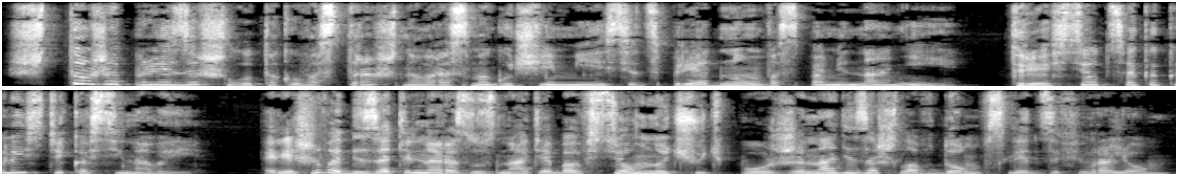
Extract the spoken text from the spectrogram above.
Что же произошло такого страшного, раз могучий месяц при одном воспоминании трясется, как листик осиновый? Решив обязательно разузнать обо всем, но чуть позже Надя зашла в дом вслед за февралем.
